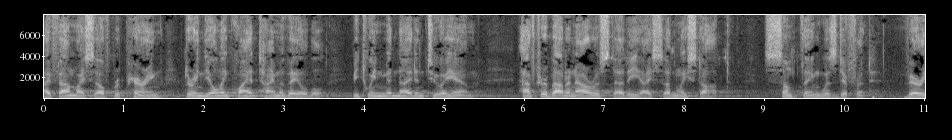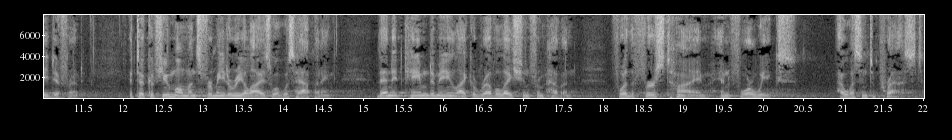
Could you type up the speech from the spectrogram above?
I found myself preparing during the only quiet time available, between midnight and 2 a.m. After about an hour of study, I suddenly stopped. Something was different, very different. It took a few moments for me to realize what was happening. Then it came to me like a revelation from heaven. For the first time in four weeks, I wasn't depressed.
